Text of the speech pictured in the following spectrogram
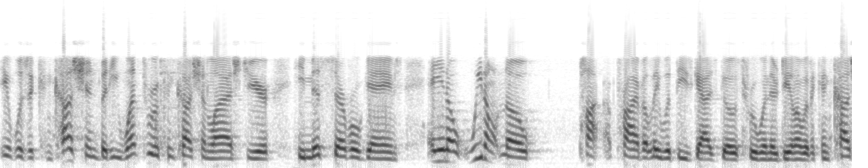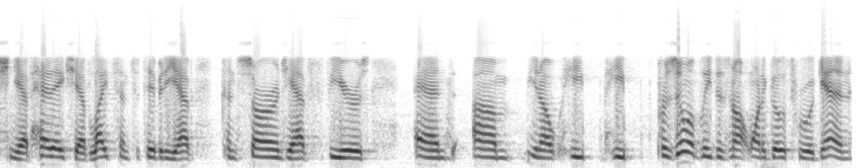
it was a concussion, but he went through a concussion last year. He missed several games. And, you know, we don't know privately what these guys go through when they're dealing with a concussion. You have headaches, you have light sensitivity, you have concerns, you have fears. And, um, you know, he, he presumably does not want to go through again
